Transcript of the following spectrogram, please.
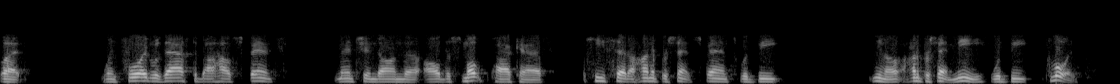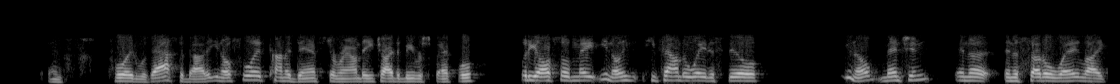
But when Floyd was asked about how Spence mentioned on the All the Smoke podcast, he said 100% Spence would beat, you know, 100% me would beat Floyd. And Floyd was asked about it. You know, Floyd kind of danced around it. He tried to be respectful, but he also made, you know, he, he found a way to still you know, mention in a in a subtle way, like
